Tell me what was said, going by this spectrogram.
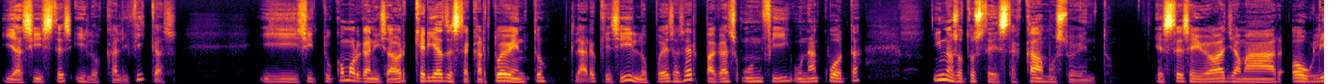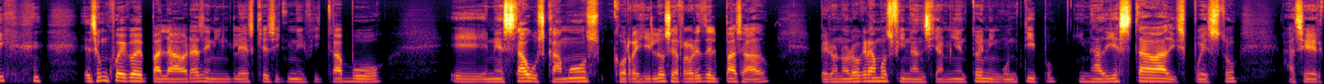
y asistes y lo calificas. Y si tú como organizador querías destacar tu evento, claro que sí, lo puedes hacer, pagas un fee, una cuota y nosotros te destacamos tu evento. Este se iba a llamar Owly, es un juego de palabras en inglés que significa búho. Eh, en esta buscamos corregir los errores del pasado, pero no logramos financiamiento de ningún tipo y nadie estaba dispuesto a hacer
